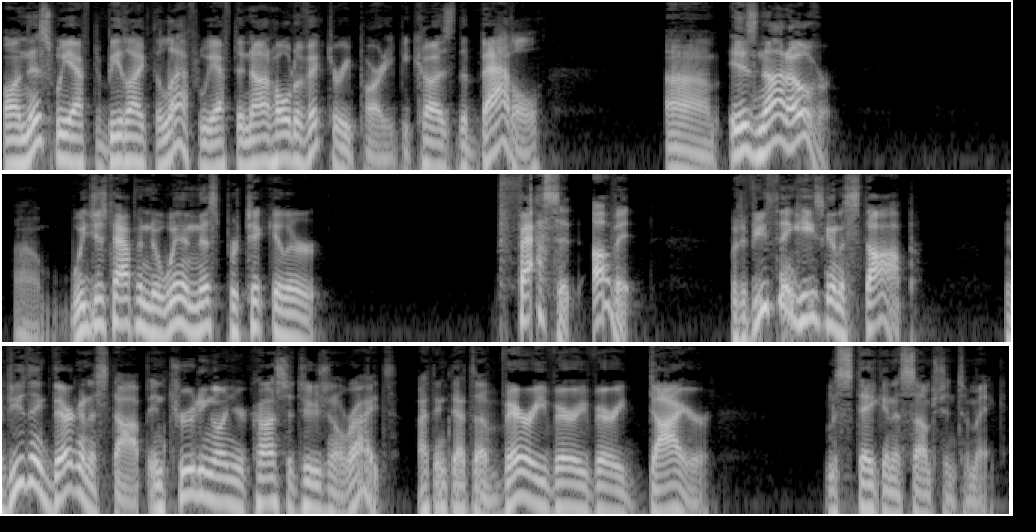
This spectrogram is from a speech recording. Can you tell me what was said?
on this, we have to be like the left. We have to not hold a victory party because the battle um, is not over. Uh, we just happen to win this particular facet of it. But if you think he's going to stop, if you think they're going to stop intruding on your constitutional rights, I think that's a very, very, very dire mistaken assumption to make.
